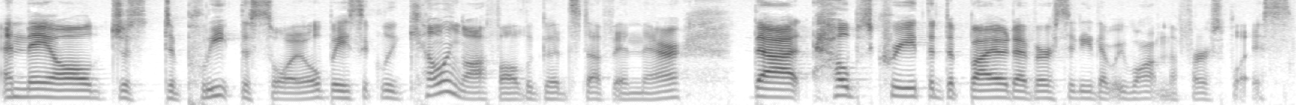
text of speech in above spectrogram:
and they all just deplete the soil, basically killing off all the good stuff in there that helps create the biodiversity that we want in the first place.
